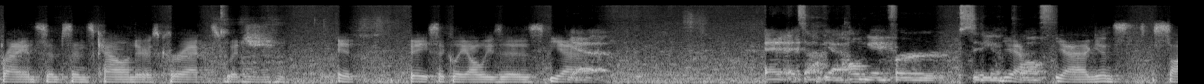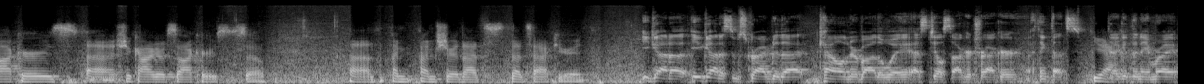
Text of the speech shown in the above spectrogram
Brian Simpson's calendar is correct, which it basically always is. Yeah. yeah. And it's a yeah home game for City on the Yeah, 12th. yeah, against Sockers, uh, Chicago Sockers. So um, I'm, I'm sure that's that's accurate. You gotta you gotta subscribe to that calendar, by the way, STL Soccer Tracker. I think that's Yeah. Did I get the name right?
